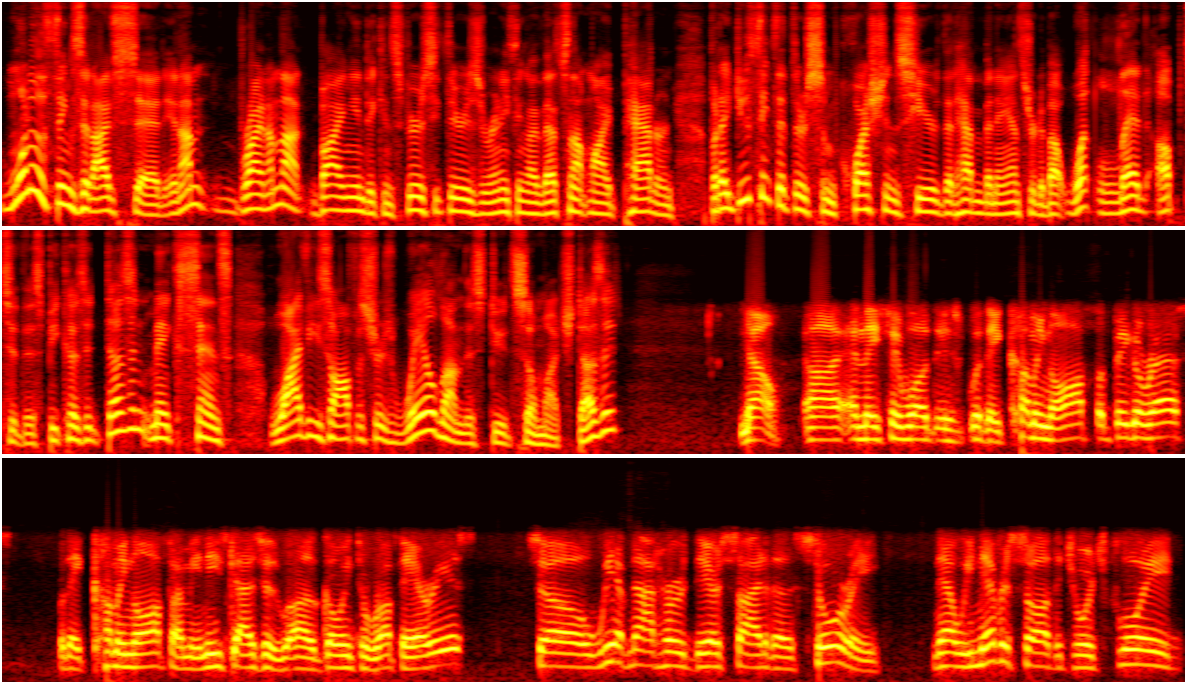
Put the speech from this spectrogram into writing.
One of the things that I've said, and I'm Brian, I'm not buying into conspiracy theories or anything like that. That's not my pattern. But I do think that there's some questions here that haven't been answered about what led up to this because it doesn't make sense why these officers wailed on this dude so much, does it? No, uh, and they say, well, is, were they coming off a big arrest? Were they coming off? I mean, these guys are uh, going to rough areas, so we have not heard their side of the story. Now, we never saw the George Floyd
